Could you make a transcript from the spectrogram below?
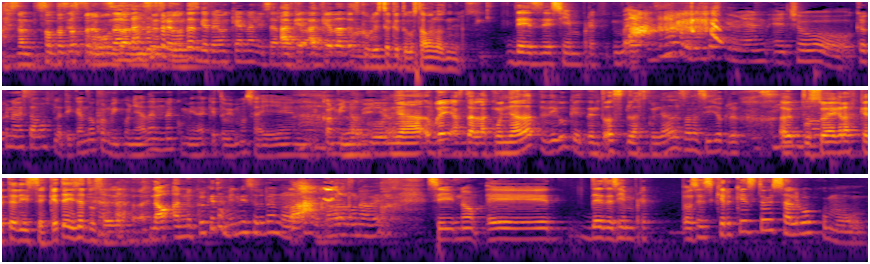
Son, tantas Son tantas preguntas que tengo que analizar. ¿A qué, a qué edad descubriste que te gustaban los niños? Desde siempre. Es una pregunta que me han hecho. Creo que una vez estábamos platicando con mi cuñada en una comida que tuvimos ahí en- con mi La novio. güey, hasta la cuñada te digo que en todas las cuñadas son así, yo creo. Sí, A ver, tu no. suegra, ¿qué te dice? ¿Qué te dice tu suegra? No, ah, no, creo que también mi suegra no lo ha preguntado alguna vez. Sí, no, eh, desde siempre. O sea, creo que esto es algo como,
